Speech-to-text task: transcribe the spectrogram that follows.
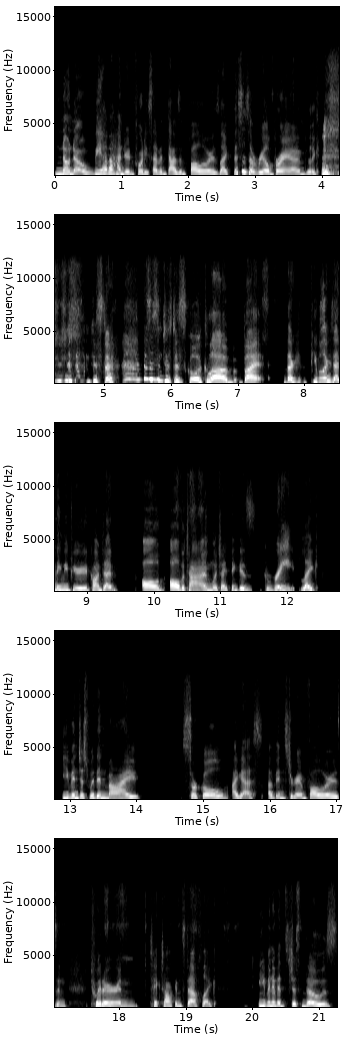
no no we have 147000 followers. Like this is a real brand. Like this isn't just a this isn't just a school club but there people are sending me period content all all the time which i think is great. Like even just within my circle i guess of instagram followers and twitter and tiktok and stuff like even if it's just those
